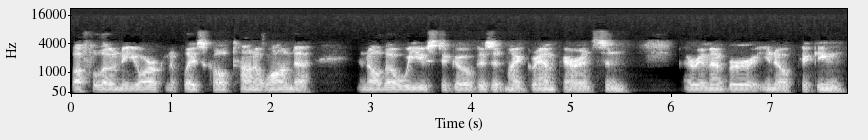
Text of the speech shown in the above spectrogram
Buffalo, New York, in a place called Tonawanda. And although we used to go visit my grandparents, and I remember, you know, picking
